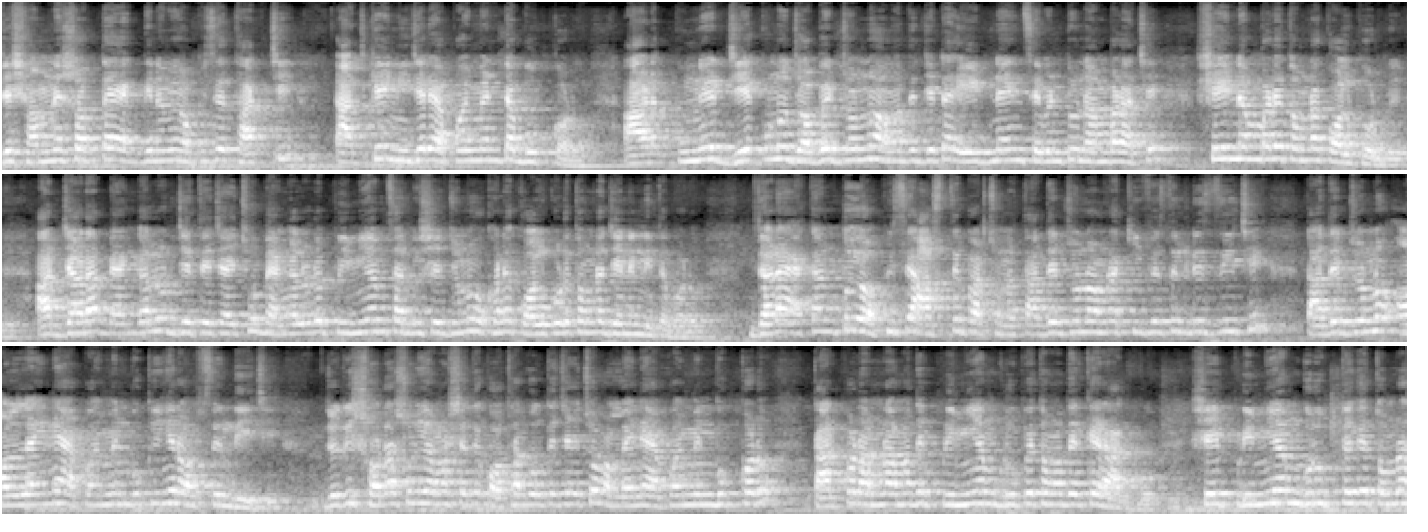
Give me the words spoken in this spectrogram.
যে সামনের সপ্তাহে একদিন আমি অফিসে থাকছি, আজকেই নিজের অ্যাপয়েন্টমেন্টটা বুক করো। আর পুনের যে কোনো জবের জন্য আমাদের যেটা eight nine seven two number আছে, সেই নাম্বারে তোমরা কল করবে। আর যারা ব্যাঙ্গালোর যেতে চাইছো, ব্যাঙ্গালোরে প্রিমিয়াম সার্ভিসের জন্য ওখানে কল করে তোমরা জেনে নিতে পারো। যারা একান্তই অফিসে আসতে পারছ না, তাদের জন্য আমরা কি ফেসিলিটিস দিয়েছি? তাদের জন্য অনলাইনে অ্যাপয়েন্টমেন্ট বুকিংয়ের অপশন দিয়েছি। যদি সরাসরি আমার সাথে কথা বলতে চাইছো অনলাইনে অ্যাপয়েন্টমেন্ট বুক করো, তারপর আমরা আমাদের প্রিমিয়াম গ্রুপে তোমাদেরকে রাখব। সেই প্রিমিয়াম গ্রুপ থেকে তোমরা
